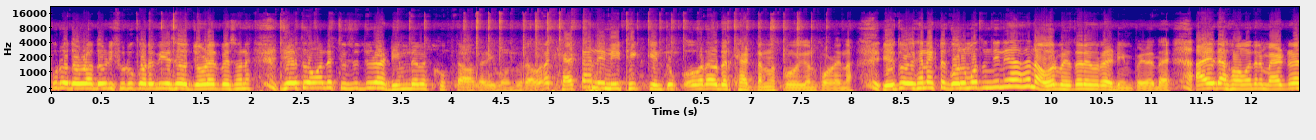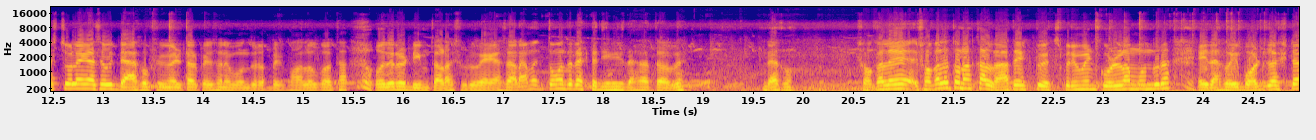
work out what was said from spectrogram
পুরো দৌড়াদৌড়ি শুরু করে দিয়েছে ওর জোড়ের পেছনে। যেহেতু আমাদের চুচুর জোড়া ডিম দেবে খুব তাড়াতাড়ি বন্ধুরা। ওরা খ্যাটানেনি ঠিক, কিন্তু ওরা ওদের খ্যাটানোর প্রয়োজন পড়ে না। যেহেতু ওইখানে একটা গোল মতন জিনিস আছে না, ওর ভেতরে ওরা ডিম পেড়ে দেয়। আর দেখো, আমাদের ম্যাড্রাস চলে গেছে। ওই দেখো ফিমেলটার পেছনে বন্ধুরা, বেশ ভালো কথা। ওদেরও ডিম তাড়া শুরু হয়ে গেছে। আর আমি তোমাদের একটা জিনিস দেখাতে হবে। দেখো, সকালে সকালে তো না, কাল রাতে একটু এক্সপেরিমেন্ট করলাম বন্ধুরা। এই দেখো, এই বট গাছটা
